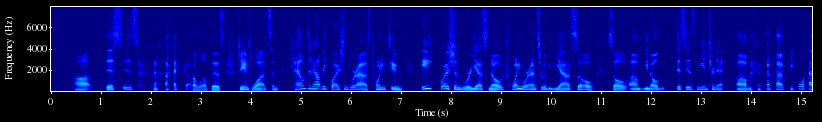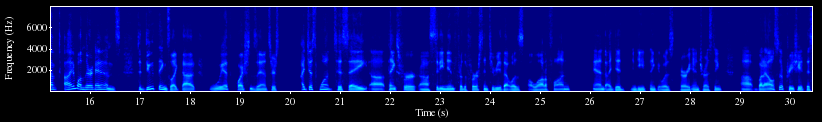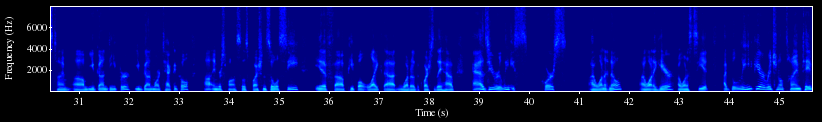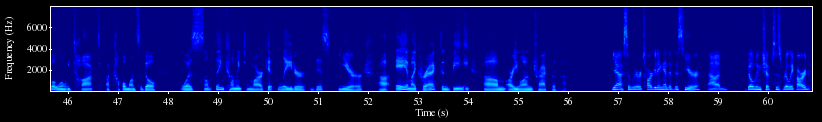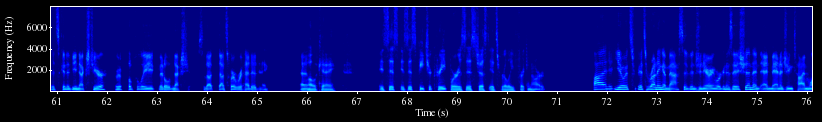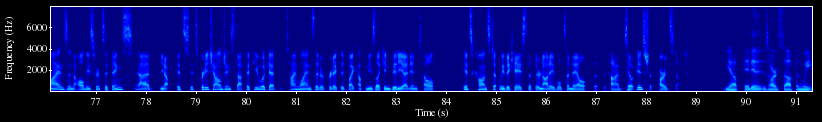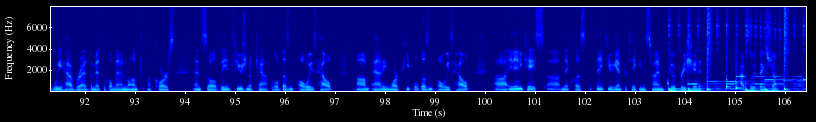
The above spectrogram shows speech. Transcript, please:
Uh, this is, I gotta love this. James Watson counted how many questions were asked 22. Eight questions were yes, no, 20 were answered with yeah, so. So, um, you know, th- this is the internet. Um, people have time on their hands to do things like that with questions and answers. I just want to say uh, thanks for uh, sitting in for the first interview. That was a lot of fun. And I did indeed think it was very interesting. Uh, but I also appreciate this time. Um, you've gone deeper, you've gone more technical uh, in response to those questions. So we'll see if uh, people like that and what are the questions they have as you release. Of course, I want to know. I want to hear. I want to see it. I believe your original timetable when we talked a couple months ago was something coming to market later this year. Uh, A, am I correct? And B, um, are you on track for that? Yeah. So we were targeting end of this year. Um, building chips is really hard. It's going to be next year, or hopefully middle of next year. So that that's where we're headed. Okay. And Okay. Is this is this feature creep or is this just it's really freaking hard? Uh, you know, it's it's running a massive engineering organization and and managing timelines and all these sorts of things. Uh, you know, it's it's pretty challenging stuff. If you look at timelines that are predicted by companies like Nvidia and Intel, it's constantly the case that they're not able to nail the, the time. So it's just hard stuff. Yep, it is hard stuff, and we we have read the Mythical Man month, of course, and so the infusion of capital doesn't always help. Um, adding more people doesn't always help. Uh, in any case, uh, Nicholas, thank you again for taking this time. Do appreciate it. Absolutely. Thanks, John.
